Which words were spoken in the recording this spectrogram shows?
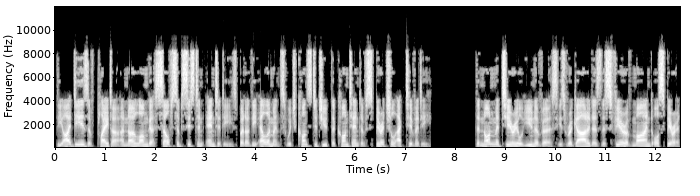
The ideas of Plato are no longer self-subsistent entities but are the elements which constitute the content of spiritual activity. The non-material universe is regarded as the sphere of mind or spirit.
